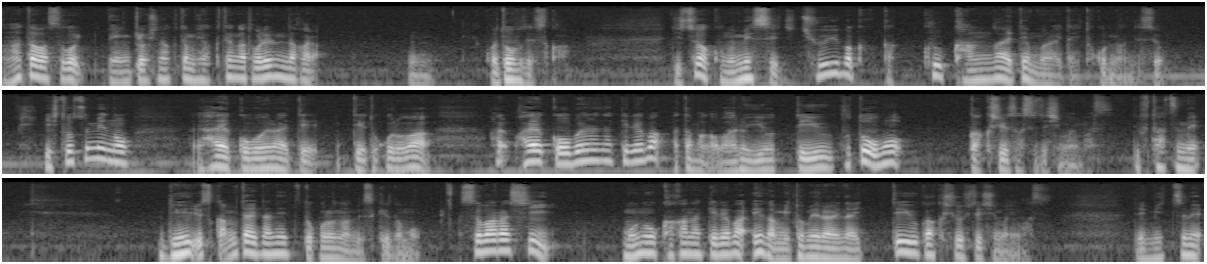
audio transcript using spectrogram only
あなたはすごい勉強しなくても100点が取れるんだからうんこれどうですか？実はこのメッセージ注意深く考えてもらいたいところなんですよ。1つ目の早く覚えられてっていうところは早く覚えられなければ頭が悪いよっていうことを学習させてしまいます。で2つ目芸術家みたいだねってところなんですけれども素晴らしいものを描かなければ絵が認められないっていう学習をしてしまいます。で3つ目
